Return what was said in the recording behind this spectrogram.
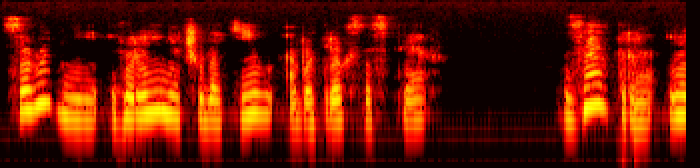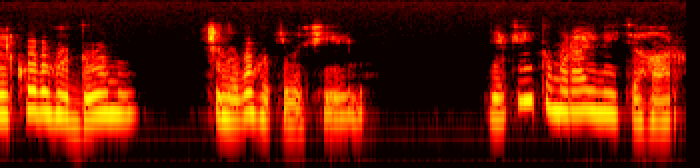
Сьогодні героїня чудаків або трьох сестер, завтра лялькового дому чи нового кінофільму. Який то моральний тягар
